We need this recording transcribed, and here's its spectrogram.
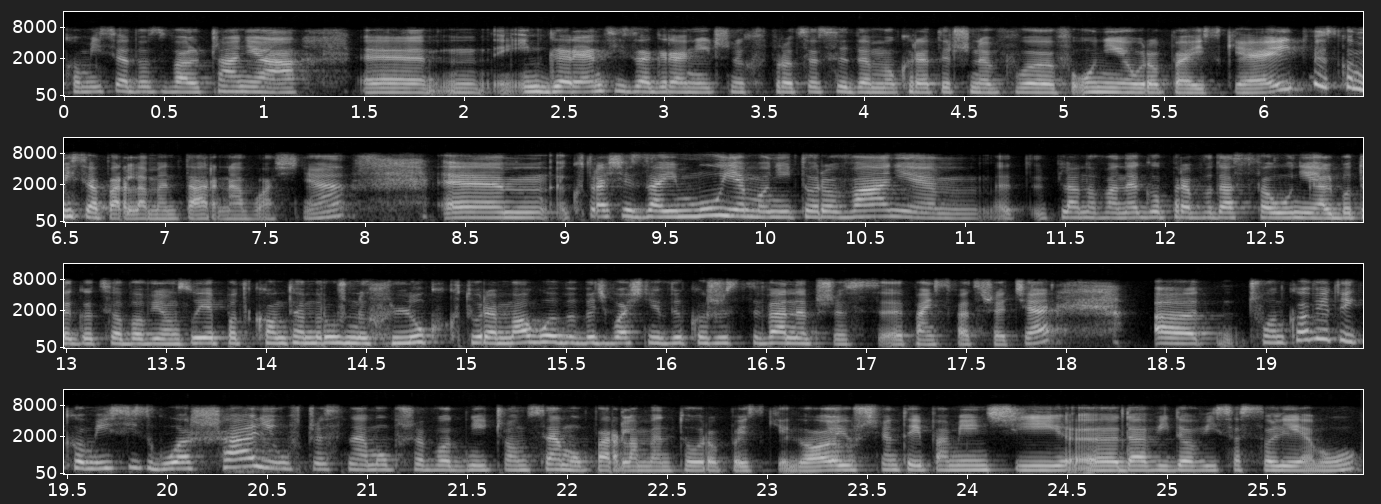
komisja do zwalczania e, ingerencji zagranicznych w procesy demokratyczne w, w Unii Europejskiej, to jest komisja parlamentarna właśnie, która się zajmuje monitorowaniem planowanego prawodawstwa Unii albo tego, co obowiązuje pod kątem różnych luk, które mogłyby być właśnie wykorzystywane przez e, państwa trzecie. E, Członkowie tej komisji zgłaszali ówczesnemu przewodniczącemu Parlamentu Europejskiego, już świętej pamięci e, Dawidowi Sassoliemu,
